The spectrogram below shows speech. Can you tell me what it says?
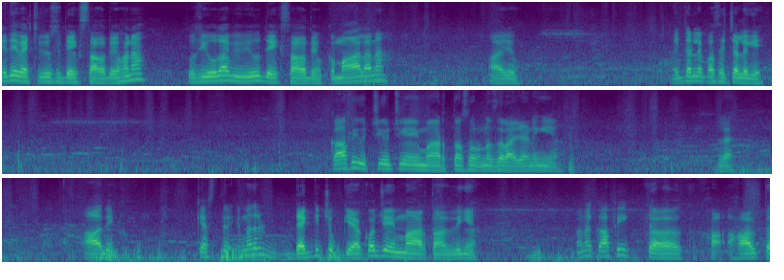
ਇਹਦੇ ਵਿੱਚ ਵੀ ਤੁਸੀਂ ਦੇਖ ਸਕਦੇ ਹੋ, ਹਨਾ? ਤੁਸੀਂ ਉਹਦਾ ਵੀ ਵਿਊ ਦੇਖ ਸਕਦੇ ਹੋ। ਕਮਾਲ ਆ ਨਾ। ਆਜੋ ਇਧਰਲੇ ਪਾਸੇ ਚੱਲ ਗਏ। ਕਾਫੀ ਉੱਚੀ ਉੱਚੀਆਂ ਇਮਾਰਤਾਂ ਤੁਹਾਨੂੰ ਨਜ਼ਰ ਆ ਜਾਣਗੀਆਂ। ਲੈ। ਆ ਦੇਖੋ, ਕਿਸ ਤਰ੍ਹਾਂ ਮਤਲਬ ਡਿੱਗ ਚੁੱਕਿਆ ਕੁਝ ਇਮਾਰਤਾਂ ਦੀਆਂ। ਹਨਾ, ਕਾਫੀ ਹਾਲਤ,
